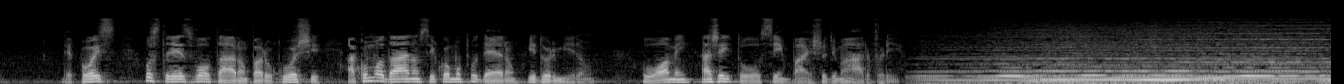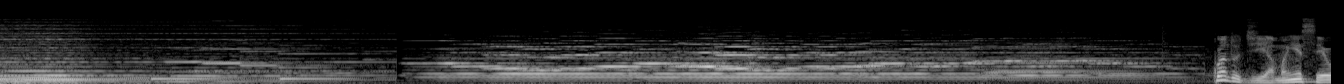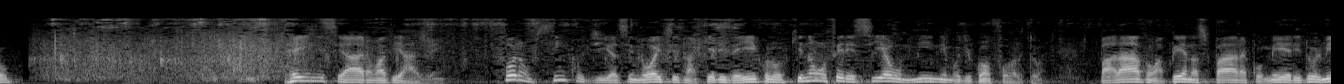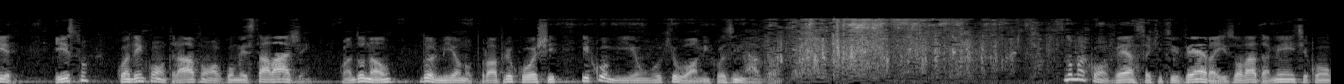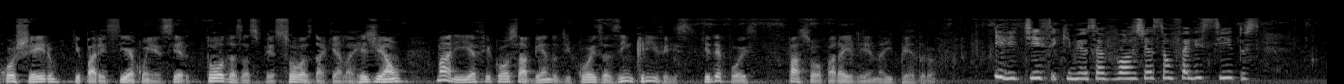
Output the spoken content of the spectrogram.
Depois, os três voltaram para o coche, acomodaram-se como puderam e dormiram. O homem ajeitou-se embaixo de uma árvore. Quando o dia amanheceu, reiniciaram a viagem. Foram cinco dias e noites naquele veículo que não oferecia o mínimo de conforto. Paravam apenas para comer e dormir, isto quando encontravam alguma estalagem. Quando não, dormiam no próprio coche e comiam o que o homem cozinhava. Numa conversa que tivera isoladamente com o cocheiro, que parecia conhecer todas as pessoas daquela região, Maria ficou sabendo de coisas incríveis que depois passou para Helena e Pedro. Ele disse que meus avós já são falecidos.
